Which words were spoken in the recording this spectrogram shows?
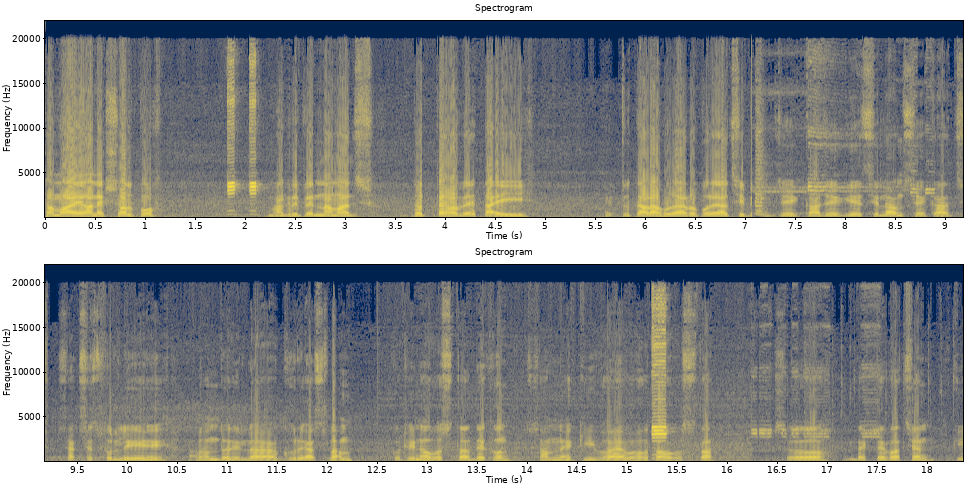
সময় অনেক স্বল্প। মাগরিবের নামাজ ধরতে হবে তাই একটু তাড়াহুড়ার ওপরে আছি। যে কাজে গিয়েছিলাম, সে কাজ সাকসেসফুলি আলহামদুলিল্লাহ, ঘুরে আসলাম। কঠিন অবস্থা, দেখুন, সামনে কি ভয়াবহতা অবস্থা। সো দেখতে পাচ্ছেন, কি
